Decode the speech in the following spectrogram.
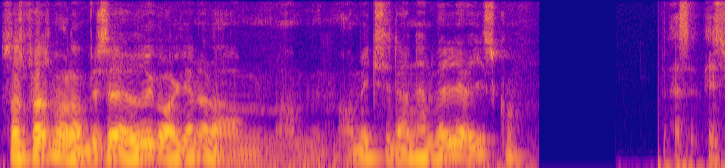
Så spørgsmålet, om vi ser Ødegaard igen, eller om, om, om ikke Zidane han vælger Isco. Altså, hvis,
